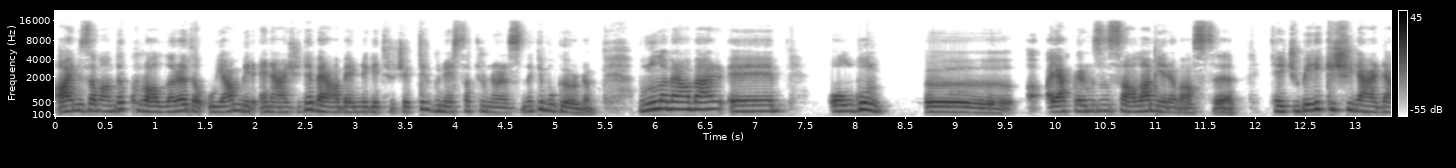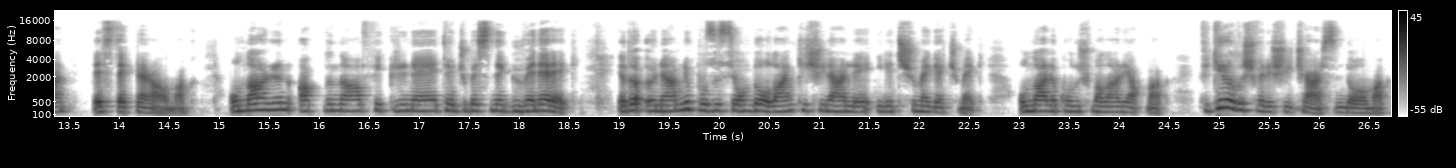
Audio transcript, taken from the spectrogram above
Aynı zamanda kurallara da uyan bir enerji de beraberinde getirecektir Güneş Satürn arasındaki bu görünüm. Bununla beraber e, olgun, e, ayaklarımızın sağlam yere bastığı, tecrübeli kişilerden destekler almak, onların aklına, fikrine, tecrübesine güvenerek ya da önemli pozisyonda olan kişilerle iletişime geçmek, onlarla konuşmalar yapmak, fikir alışverişi içerisinde olmak,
